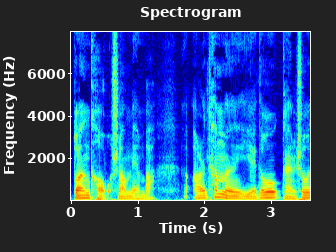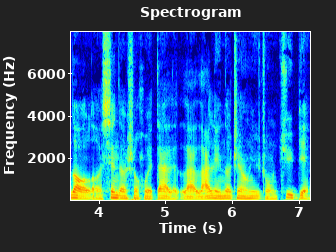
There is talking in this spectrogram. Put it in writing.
端口上面吧。而他们也都感受到了现代社会带来来临的这样一种巨变，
